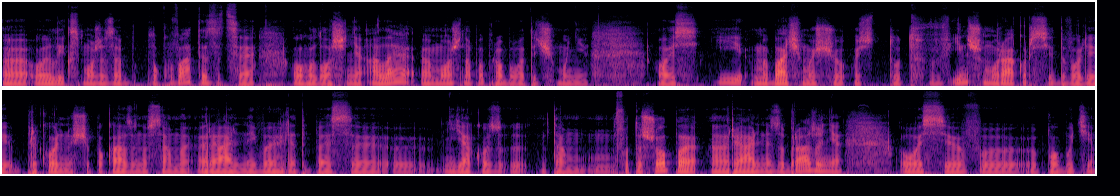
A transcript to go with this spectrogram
OLX може заблокувати за це оголошення, але можна попробувати, чому ні. Ось. І ми бачимо, що ось тут в іншому ракурсі доволі прикольно, що показано саме реальний вигляд без е, ніякого е, там фотошопа, реальне зображення ось е, в е, побуті.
